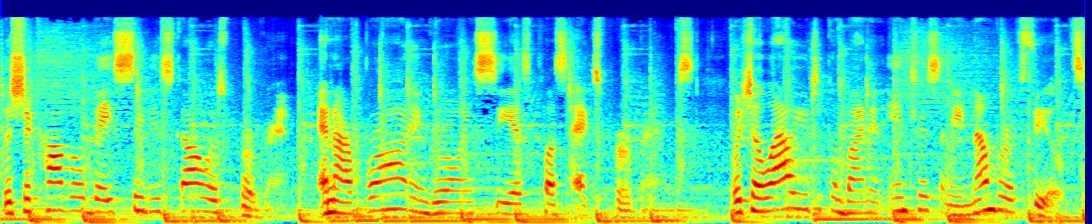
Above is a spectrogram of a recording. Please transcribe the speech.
the Chicago based City Scholars Program, and our broad and growing CS Plus X programs, which allow you to combine an interest in a number of fields,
